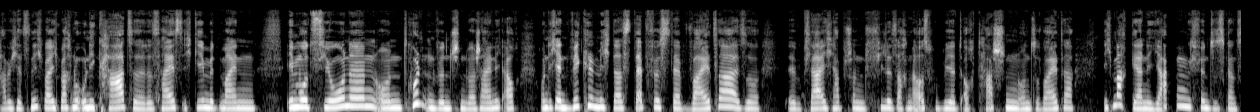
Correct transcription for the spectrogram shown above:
Habe ich jetzt nicht, weil ich mache nur Unikate. Das heißt, ich gehe mit meinen Emotionen und Kundenwünschen wahrscheinlich auch und ich entwickle mich da Step für Step weiter. Also äh, klar, ich habe schon viele Sachen ausprobiert, auch Taschen und so weiter. Ich mache gerne Jacken, ich finde es ganz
